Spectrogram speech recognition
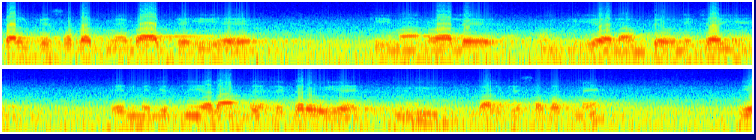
کل کے سبق میں بات کہی ہے ایمان والے، ان کی یہ علامتیں ہونی چاہیے۔ ان میں جتنی علامتیں ذکر ہوئی ہے کل کے سبق میں، یہ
